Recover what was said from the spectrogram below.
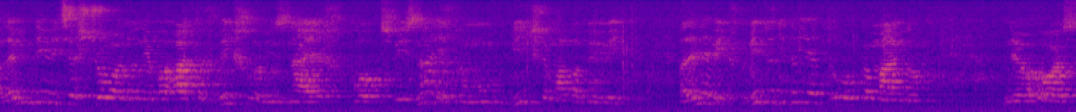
Але він дивиться, що ну, небагато ж вийшло, він знає, що полк свій знає, тому більше мало би вийти. Але не вийшло. Він тоді дає другу команду. Ось.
